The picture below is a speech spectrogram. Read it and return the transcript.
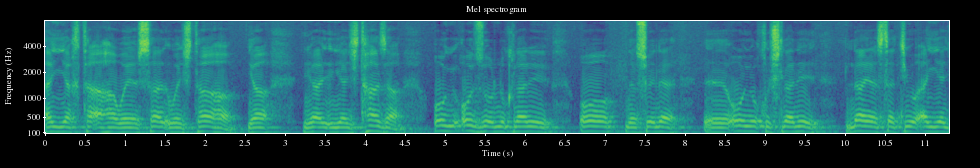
en yaktaaha ve yectaha, ya, ya yectaza, o, o zorlukları, o ne söyle, e, o yokuşları, la yestatiyu en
